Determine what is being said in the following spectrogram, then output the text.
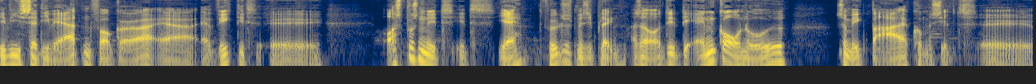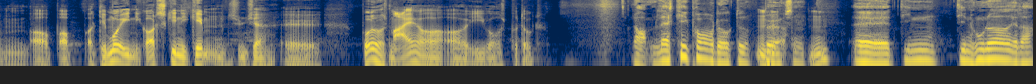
det vi er sat i verden for at gøre, er, er vigtigt. Øh, også på sådan et, et ja, følelsesmæssigt plan. Altså, og det, det angår noget, som ikke bare er kommercielt. Øh, og, og, og det må egentlig godt skinne igennem, synes jeg. Øh, både hos mig og, og i vores produkt. Nå, men lad os kigge på produktet, mm-hmm. børsen. Mm-hmm. Øh, din, din 100 eller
